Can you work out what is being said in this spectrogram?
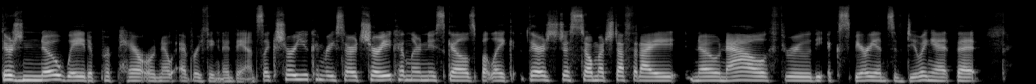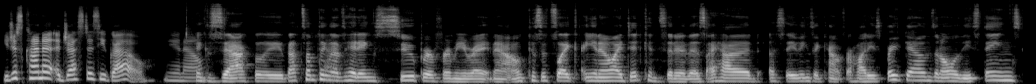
there's no way to prepare or know everything in advance. Like, sure, you can research, sure, you can learn new skills, but like there's just so much stuff that I know now through the experience of doing it that you just kind of adjust as you go, you know? Exactly. That's something yeah. that's hitting super for me right now because it's like, you know, I did consider this. I had a savings account for Hottie's breakdowns and all of these things,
